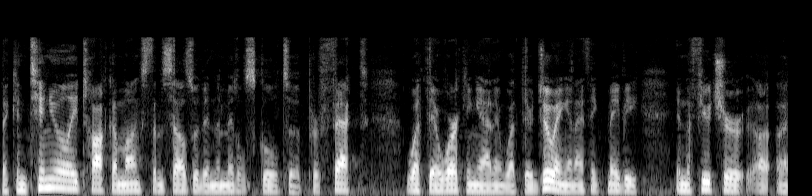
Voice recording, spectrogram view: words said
that continually talk amongst themselves within the middle school to perfect what they're working at and what they're doing. And I think maybe in the future, uh, uh,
